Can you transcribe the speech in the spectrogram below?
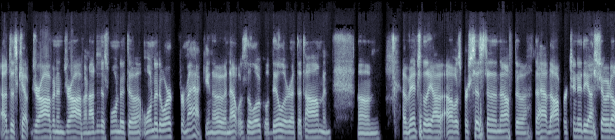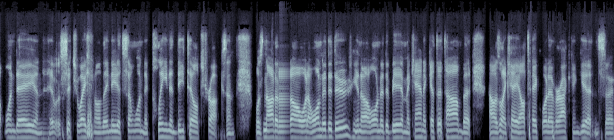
I just kept driving and driving. I just wanted to wanted to work for Mack you know and that was the local dealer at the time. And um, eventually I, I was persistent enough to, to have the opportunity. I showed up one day and it was situational. They needed someone to clean and detail trucks and was not at all what i wanted to do. You know i wanted to be a mechanic at the time but i was like hey I'll take whatever I can get. And so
